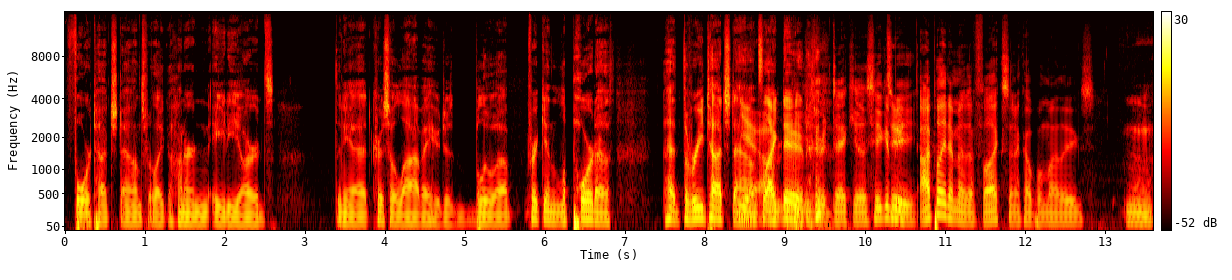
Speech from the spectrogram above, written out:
four touchdowns for like 180 yards. Then he had Chris Olave, who just blew up. Freaking LaPorta had three touchdowns. Yeah. like, dude. He's ridiculous. He could Dude. be. I played him as a flex in a couple of my leagues. Mm.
